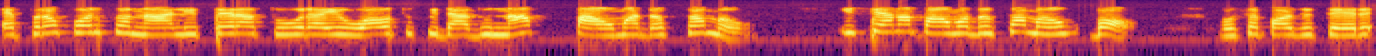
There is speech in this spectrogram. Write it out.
é proporcionar literatura e o autocuidado na palma da sua mão. E se é na palma da sua mão, bom, você pode ter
